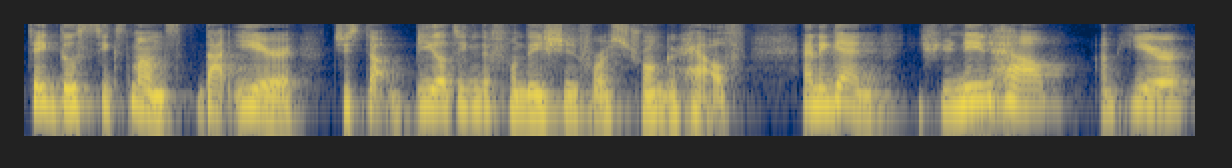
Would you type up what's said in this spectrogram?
take those six months, that year to start building the foundation for a stronger health. And again, if you need help, I'm here.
